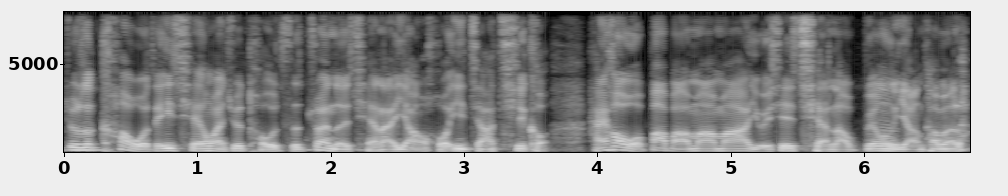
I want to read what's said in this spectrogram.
就是靠我这一千万去投资赚的钱来养活一家七口。还好我爸爸妈妈有一些钱了，不用养他们了，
